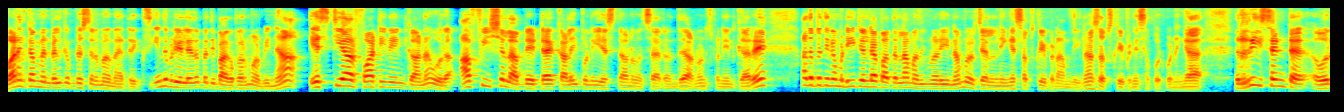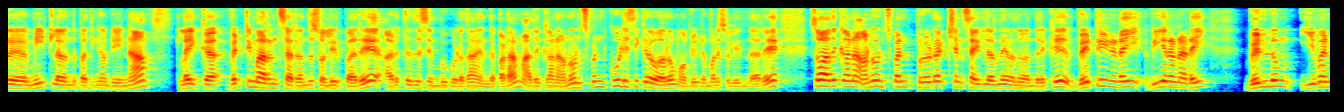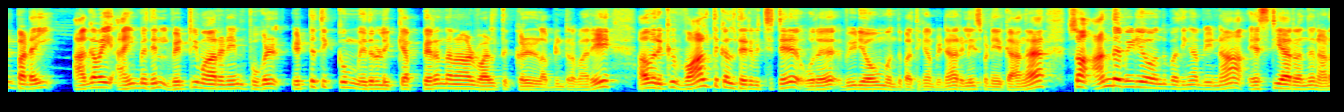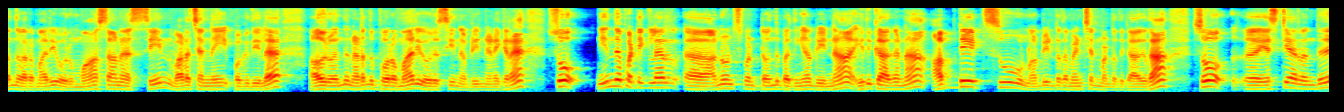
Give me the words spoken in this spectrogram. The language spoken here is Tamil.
வணக்கம் and welcome to cinema matrix இந்த வீடியோவில் எதை பற்றி பார்க்க போகிறோம் அப்படின்னா எஸ்டிஆர் ஃபார்ட்டி நைன்கான ஒரு அஃபிஷியல் அப்டேட்டை கலைப்பொலி எஸ் தானு சார் வந்து அனௌன்ஸ் பண்ணியிருக்காரு. அதை பற்றி நம்ம டீட்டெயிலாக பார்த்துலாம் அதுக்கு முன்னாடி நம்ம சேனல் நீங்கள் சப்ஸ்கிரைப் பண்ணாமதிங்கன்னா சப்ஸ்கிரைப் பண்ணி சப்போர்ட் பண்ணுங்கள் ரீசெண்ட் ஒரு மீட்டில் வந்து பார்த்திங்க அப்படின்னா லைக் வெற்றிமாறன் சார் வந்து சொல்லியிருப்பார். அடுத்தது சிம்பு கூட தான் இந்த படம். அதுக்கான அனௌன்ஸ்மெண்ட் கூடி சீக்கிரம் வரும் அப்படின்ற மாதிரி சொல்லியிருந்தாரு. ஸோ அதுக்கான அனௌன்ஸ்மெண்ட் ப்ரொடக்ஷன் சைட்லேருந்தே வந்து வந்திருக்கு. வெற்றி நடை வீரநடை வெல்லும் இவன் படை அகவை ஐம்பதில் வெற்றிமாறனின் புகழ் எட்டு திக்கும் எதிரொலிக்க பிறந்தநாள் வாழ்த்துக்கள் அப்படின்ற மாதிரி அவருக்கு வாழ்த்துக்கள் தெரிவிச்சுட்டு ஒரு வீடியோவும் வந்து பார்த்திங்க அப்படின்னா ரிலீஸ் பண்ணியிருக்காங்க. ஸோ அந்த வீடியோ வந்து பார்த்திங்க அப்படின்னா எஸ்டிஆர் வந்து நடந்து வர மாதிரி ஒரு மாசான சீன் வட சென்னை பகுதியில் அவர் வந்து நடந்து போகிற மாதிரி ஒரு சீன் அப்படின்னு நினைக்கிறேன். ஸோ இந்த பர்டிகுலர் அனௌன்ஸ்மெண்ட் வந்து பார்த்திங்க அப்படின்னா இதுக்காகனா அப்டேட் சூன் அப்படின்றத மென்ஷன் பண்ணுறதுக்காக தான். ஸோ எஸ்டிஆர் வந்து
